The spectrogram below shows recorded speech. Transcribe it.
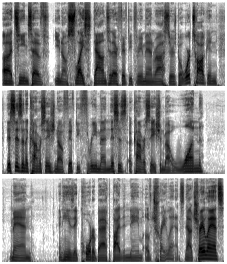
uh, teams have you know sliced down to their 53 man rosters, but we're talking. This isn't a conversation about 53 men. This is a conversation about one man and he is a quarterback by the name of Trey Lance. Now, Trey Lance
